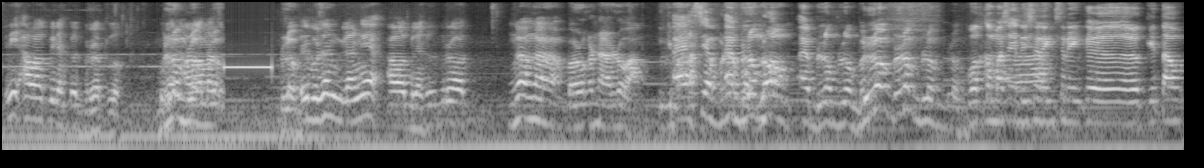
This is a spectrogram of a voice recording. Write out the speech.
Ini awal pindah ke Growth lo. belum belum belum belum Tapi barusan bilangnya awal pindah ke Growth. Enggak enggak enggak, baru kenal doang Gimana sih yang bener? eh, belum belum eh belum belum belum belum belum belum waktu Mas Edi sering-sering ke kita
